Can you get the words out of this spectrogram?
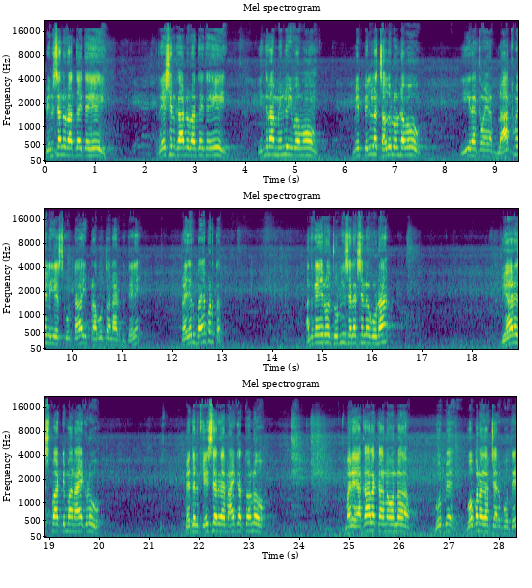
పెన్షన్లు రద్దు అవుతాయి రేషన్ కార్డులు రద్దు అవుతాయి ఇందిరా మిల్లు ఇవ్వము. మీ పిల్లల చదువులు ఉండవు. ఈ రకమైన బ్లాక్మెయిల్ చేసుకుంటా ఈ ప్రభుత్వం నడిపితే ప్రజలు భయపడతారు. అందుకని ఈరోజు జూబ్లీ సెలక్షన్లో కూడా బీఆర్ఎస్ పార్టీ మా నాయకుడు పెద్దలు కేసీఆర్ గారి నాయకత్వంలో మరి అకాల కారణం వల్ల గోపే గోపన్న గారు చనిపోతే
